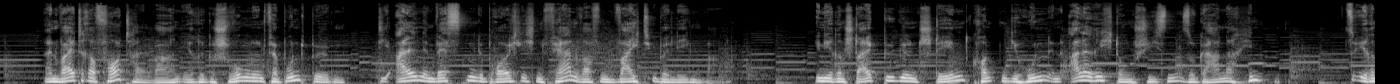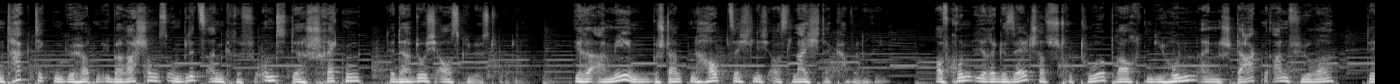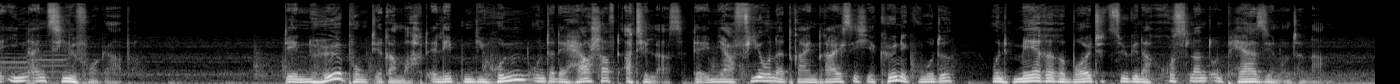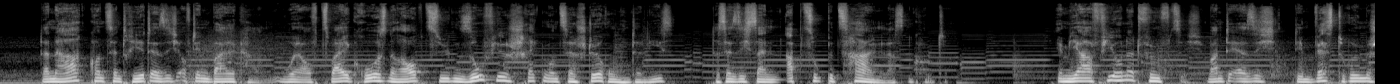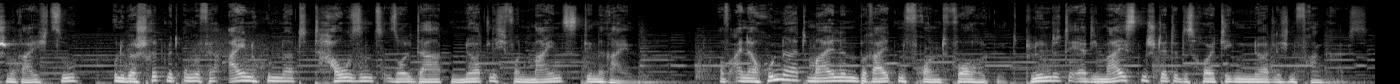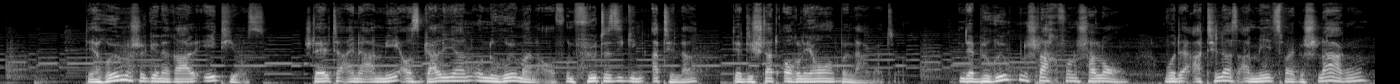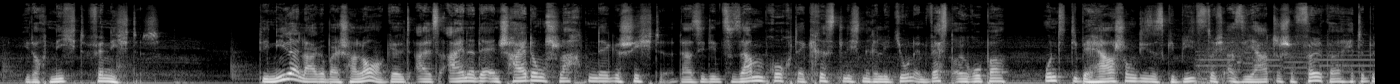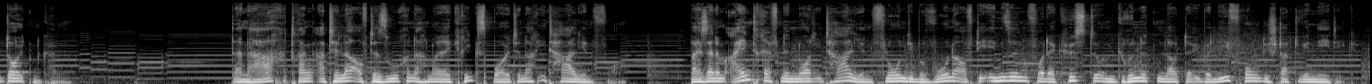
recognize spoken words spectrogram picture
Ein weiterer Vorteil waren ihre geschwungenen Verbundbögen, die allen im Westen gebräuchlichen Fernwaffen weit überlegen waren. In ihren Steigbügeln stehend konnten die Hunnen in alle Richtungen schießen, sogar nach hinten. Zu ihren Taktiken gehörten Überraschungs- und Blitzangriffe und der Schrecken, der dadurch ausgelöst wurde. Ihre Armeen bestanden hauptsächlich aus leichter Kavallerie. Aufgrund ihrer Gesellschaftsstruktur brauchten die Hunnen einen starken Anführer, der ihnen ein Ziel vorgab. Den Höhepunkt ihrer Macht erlebten die Hunnen unter der Herrschaft Attilas, der im Jahr 433 ihr König wurde und mehrere Beutezüge nach Russland und Persien unternahm. Danach konzentrierte er sich auf den Balkan, wo er auf zwei großen Raubzügen so viel Schrecken und Zerstörung hinterließ, dass er sich seinen Abzug bezahlen lassen konnte. Im Jahr 450 wandte er sich dem Weströmischen Reich zu und überschritt mit ungefähr 100.000 Soldaten nördlich von Mainz den Rhein. Auf einer 100 Meilen breiten Front vorrückend plünderte er die meisten Städte des heutigen nördlichen Frankreichs. Der römische General Aetius stellte eine Armee aus Galliern und Römern auf und führte sie gegen Attila, der die Stadt Orléans belagerte. In der berühmten Schlacht von Chalons wurde Attilas Armee zwar geschlagen, jedoch nicht vernichtet. Die Niederlage bei Chalon gilt als eine der Entscheidungsschlachten der Geschichte, da sie den Zusammenbruch der christlichen Religion in Westeuropa und die Beherrschung dieses Gebiets durch asiatische Völker hätte bedeuten können. Danach drang Attila auf der Suche nach neuer Kriegsbeute nach Italien vor. Bei seinem Eintreffen in Norditalien flohen die Bewohner auf die Inseln vor der Küste und gründeten laut der Überlieferung die Stadt Venedig.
